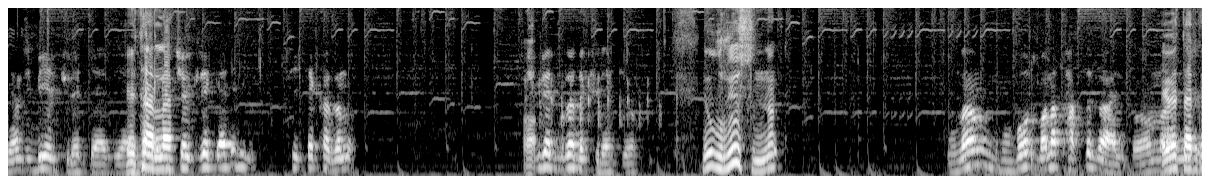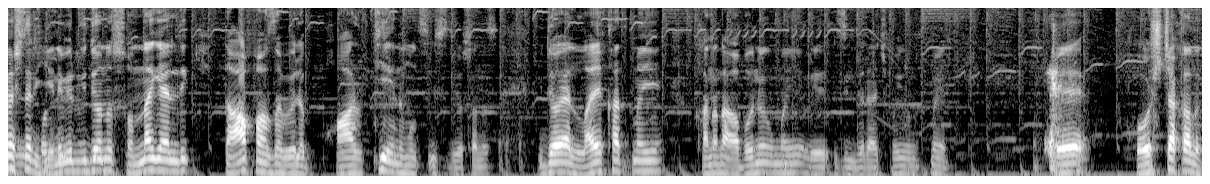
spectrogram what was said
Yalnız bir el kürek geldi yani. Yeter lan. Şöyle kürek gelse bir şekilde kazanır. Aa. Şükret burada da kürek yok. Ne vuruyorsun lan? Ulan bu bot bana taktı galiba. Onlar Evet arkadaşlar yeni bir videonun sonuna geldik. Daha fazla böyle Party Animals istiyorsanız videoya like atmayı, kanala abone olmayı ve zilleri açmayı unutmayın. ve hoşça kalın.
